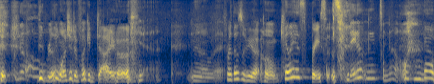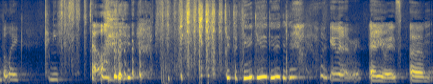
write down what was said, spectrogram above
No. they really want you to fucking die, huh? No, but For those of you at home, Kelly has braces. they don't need to know. yeah, but like. Can you tell? okay, whatever. Anyways, um,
